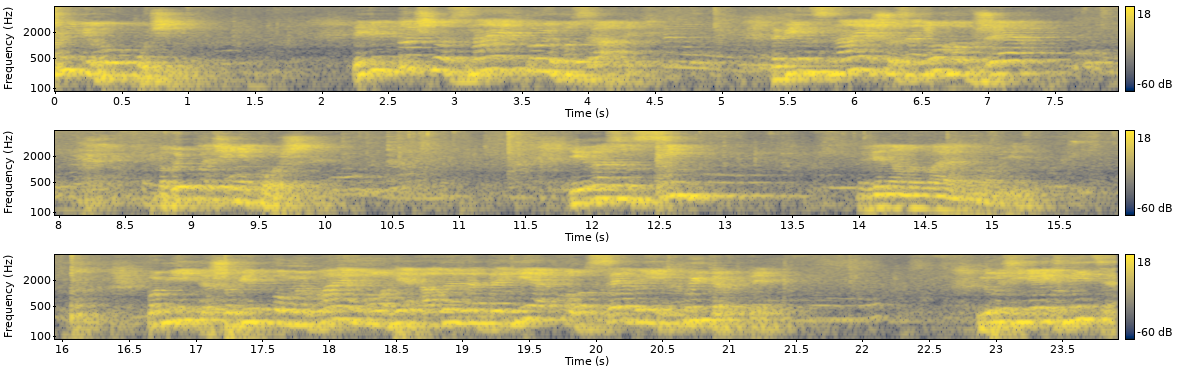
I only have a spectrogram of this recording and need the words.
з ним його учні. І він точно знає, хто його зрадить. Він знає, що за нього вже виплачені кошти. І разом з цим Він омиває ноги. Помітьте, що він омиває ноги, але не дає об себе їх викрити. Друзі, є різниця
